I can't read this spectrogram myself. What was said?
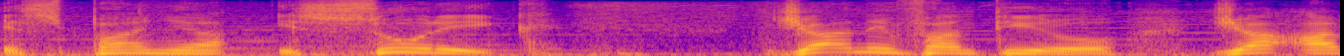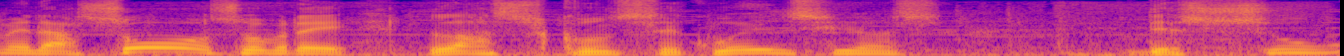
España y Zúrich. Jan Infantino ya amenazó sobre las consecuencias de su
